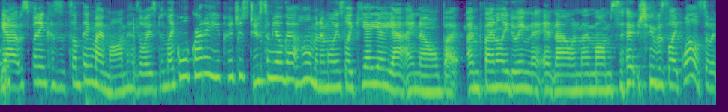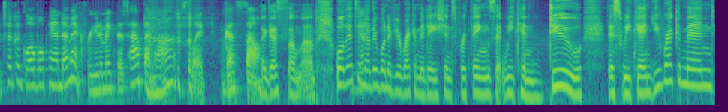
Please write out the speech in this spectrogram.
Yeah, it was funny because it's something my mom has always been like, well, Greta, you could just do some yoga at home. And I'm always like, yeah, yeah, yeah, I know. But I'm finally doing it now. And my mom said, she was like, well, so it took a global pandemic for you to make this happen, huh? It's like, I guess so. I guess so, mom. Well, that's yeah. another one of your recommendations for things that we can do this weekend. You recommend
